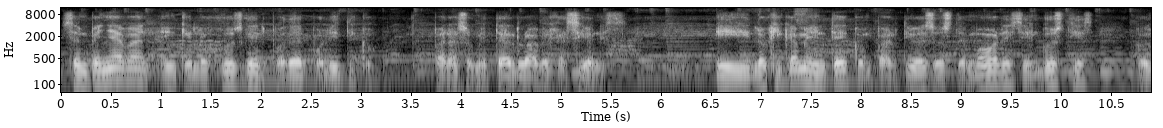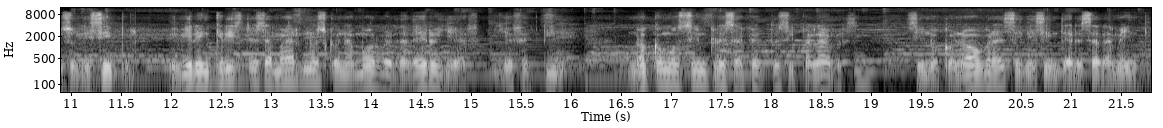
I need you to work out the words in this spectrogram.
se empeñaban en que lo juzgue el poder político para someterlo a vejaciones. Y, lógicamente, compartió esos temores y angustias con su discípulo. Vivir en Cristo es amarnos con amor verdadero y efectivo, no como simples afectos y palabras, sino con obras y desinteresadamente.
